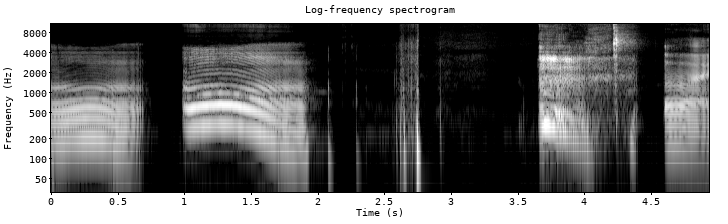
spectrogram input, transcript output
อืมอืมเอ้ย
